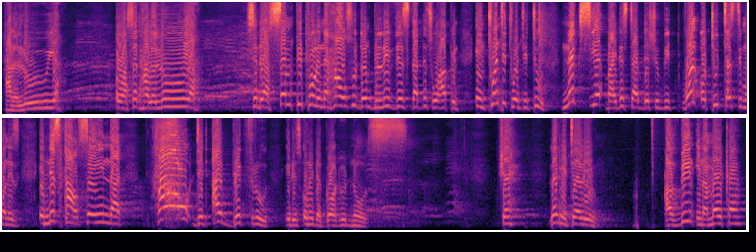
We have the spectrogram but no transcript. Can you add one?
Hallelujah. Oh, I said hallelujah. See, there are some people in the house who don't believe this, that this will happen. In 2022, next year, by this time, there should be one or two testimonies in this house saying that, How did I break through? It is only the God who knows. Sure. Let me tell you, I've been in America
